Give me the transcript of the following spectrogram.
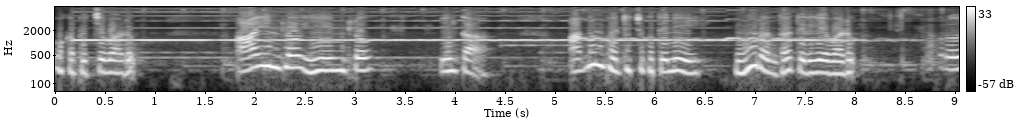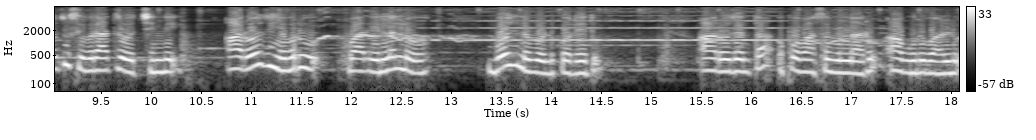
ఒక పిచ్చివాడు. ఆ ఇంట్లో ఈ ఇంట్లో ఇంత అన్నం పట్టించుకు తిని ఊరంతా తిరిగేవాడు. రోజు శివరాత్రి వచ్చింది. ఆ రోజు ఎవరు వారి ఇళ్ళలో భోజనం వండుకోలేదు. ఆ రోజంతా ఉపవాసం ఉన్నారు ఆ ఊరు వాళ్ళు.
